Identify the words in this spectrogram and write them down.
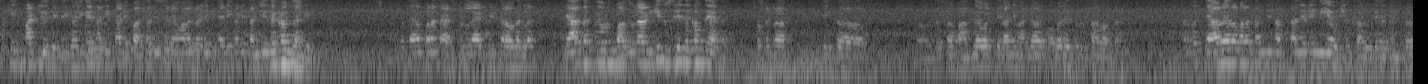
स्किन फाटली होती. ते घरी काही सांगितलं आणि पाच सहा दिवसांनी आम्हाला कळलं की त्या ठिकाणी चांगली जखम झाली. मग त्यांना परत हॉस्पिटलला ॲडमिट करावं लागलं. त्या जखमेवरून बाजूला आणखी दुसरी जखम तयार झाली. छोटासा एक जसं बांधल्यावर तेलाने बांधल्यावर बबल येतो तसा आला होता आणि मग त्यावेळेला मला संधी साधता आली आणि मी हे औषध चालू केलं त्यांचं.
